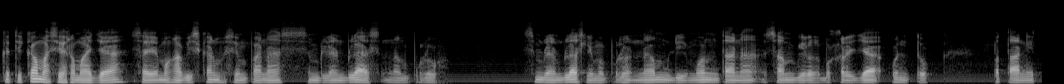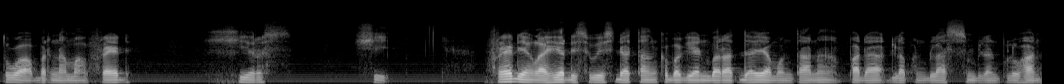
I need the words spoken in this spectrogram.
Ketika masih remaja, saya menghabiskan musim panas 1960 1956 di Montana sambil bekerja untuk petani tua bernama Fred Hirschi. Fred yang lahir di Swiss datang ke bagian barat daya Montana pada 1890-an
